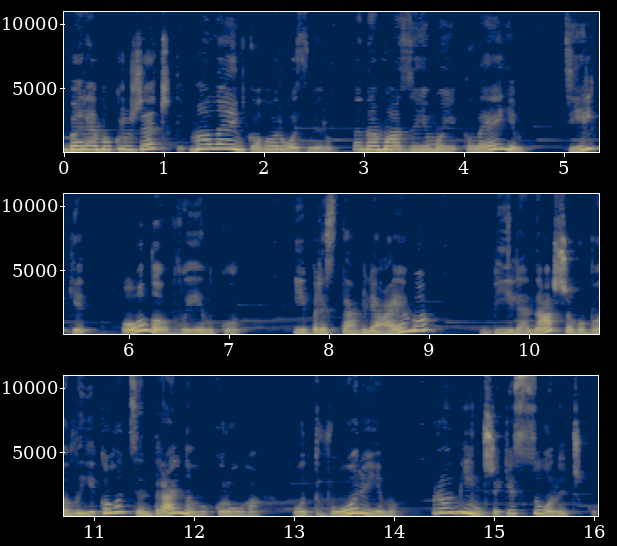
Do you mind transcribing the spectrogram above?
Беремо кружечки маленького розміру та намазуємо її клеєм тільки половинку і приставляємо біля нашого великого центрального круга, утворюємо промінчики сонечку.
